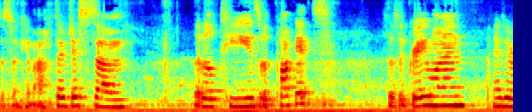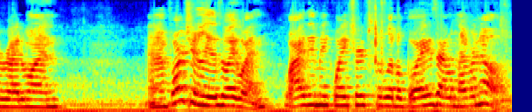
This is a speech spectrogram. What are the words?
this one came off. They're just some little tees with pockets. So there's a gray one, there's a red one, and unfortunately there's a white one. Why they make white shirts for little boys, I will never know.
